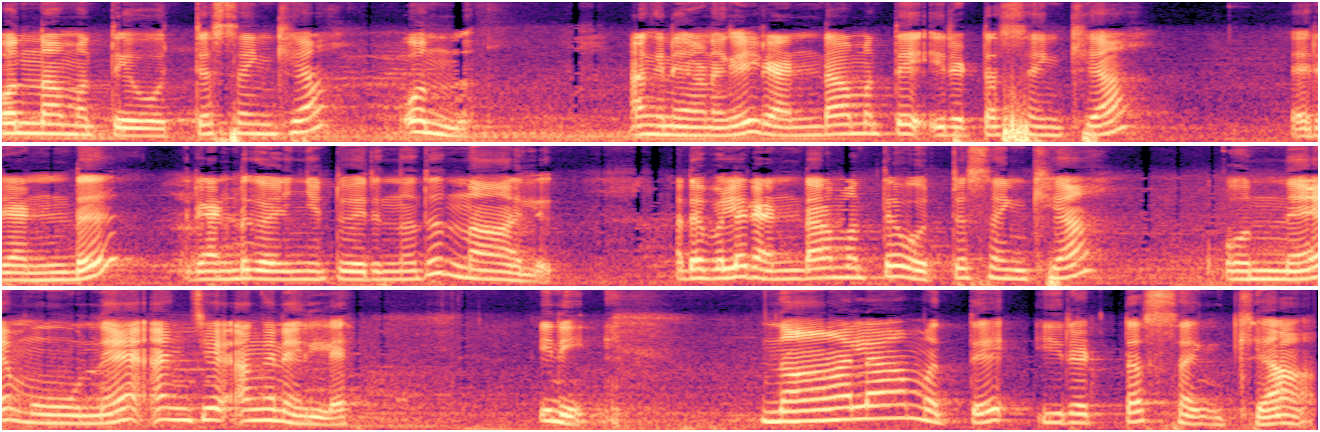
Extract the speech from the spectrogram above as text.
ഒന്നാമത്തെ ഒറ്റ സംഖ്യ ഒന്ന്. അങ്ങനെയാണെങ്കിൽ രണ്ടാമത്തെ ഇരട്ട സംഖ്യ രണ്ട്. രണ്ട് കഴിഞ്ഞിട്ട് വരുന്നത് നാല്. അതേപോലെ രണ്ടാമത്തെ ഒറ്റ സംഖ്യ ഒന്ന് മൂന്ന് അഞ്ച് അങ്ങനെയല്ലേ? ഇനി നാലാമത്തെ ഇരട്ട സംഖ്യ.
